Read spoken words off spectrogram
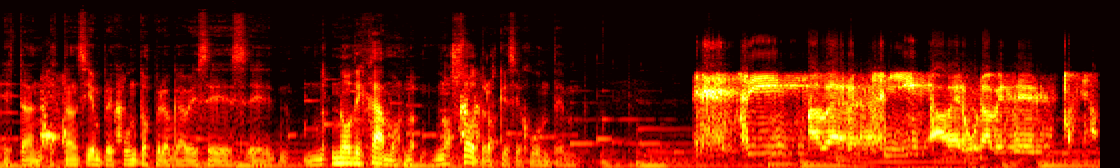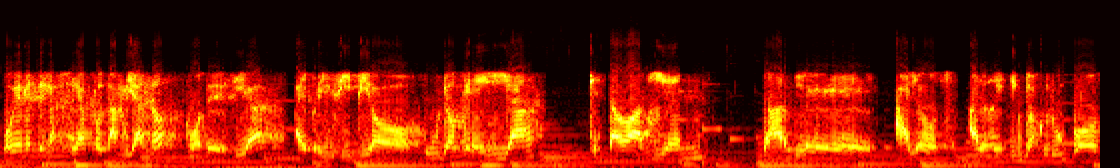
están, están siempre juntos, pero que a veces eh, no, dejamos nosotros que se junten. Sí, a ver, sí, a ver, una vez, obviamente la sociedad fue cambiando, como te decía, al principio uno creía que estaba bien darle a los, a los distintos grupos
